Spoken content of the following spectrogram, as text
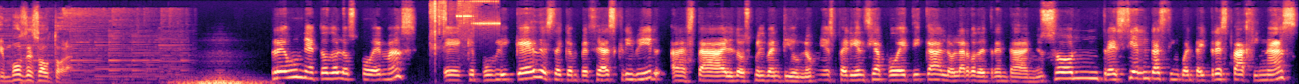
en voz de su autora. reúne todos los poemas eh, que publiqué desde que empecé a escribir hasta el 2021. Mi experiencia poética a lo largo de 30 años. Son 353 páginas,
